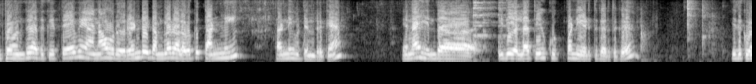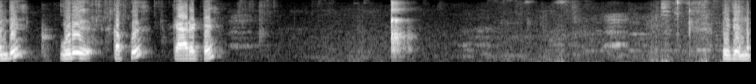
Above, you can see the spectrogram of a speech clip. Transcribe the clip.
இப்போ வந்து அதுக்கு தேவையான ஒரு ரெண்டு டம்ளர் அளவுக்கு தண்ணி தண்ணி விட்டுருக்கேன் ஏன்னா இந்த இது எல்லாத்தையும் குக் பண்ணி எடுத்துக்கிறதுக்கு. இதுக்கு வந்து ஒரு கப்பு கேரட்டு. இப்போ இது இந்த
